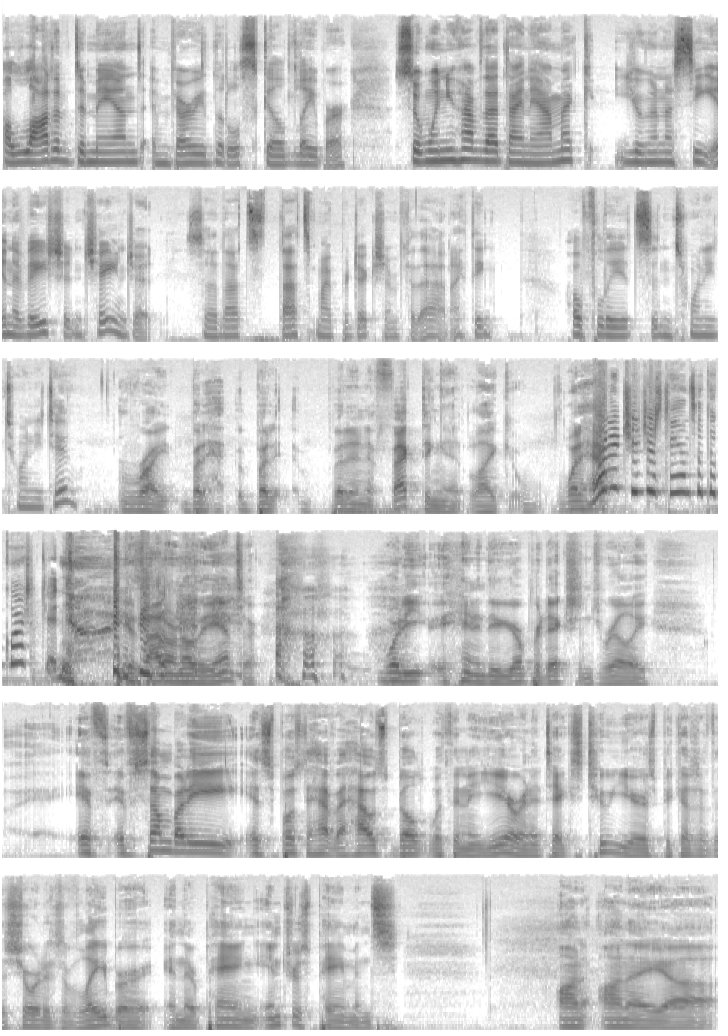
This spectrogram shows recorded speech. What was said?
a lot of demand and very little skilled labor. So when you have that dynamic, you're going to see innovation change it. So that's that's my prediction for that. I think hopefully it's in 2022. Right, but but but in affecting it, like what? Why did you just answer the question? because I don't know the answer. what do you? And do your predictions really. If if somebody is supposed to have a house built within a year and it takes two years because of the shortage of labor, and they're paying interest payments on on a uh,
